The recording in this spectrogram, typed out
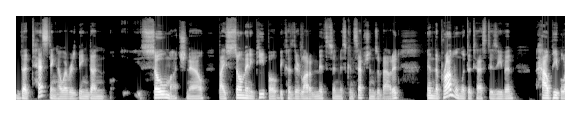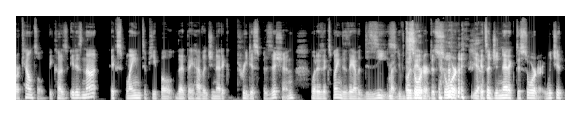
The testing, however, is being done so much now by so many people because there are a lot of myths and misconceptions about it. And the problem with the test is even how people are counseled because it is not explained to people that they have a genetic predisposition. What is explained is they have a disease, right, disorder. disorder. yeah. It's a genetic disorder, which it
